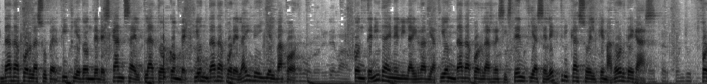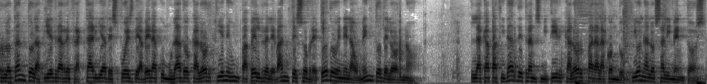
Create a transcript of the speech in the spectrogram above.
dada por la superficie donde descansa el plato, convección dada por el aire y el vapor contenida en él y la irradiación dada por las resistencias eléctricas o el quemador de gas. Por lo tanto la piedra refractaria después de haber acumulado calor tiene un papel relevante sobre todo en el aumento del horno. La capacidad de transmitir calor para la conducción a los alimentos,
